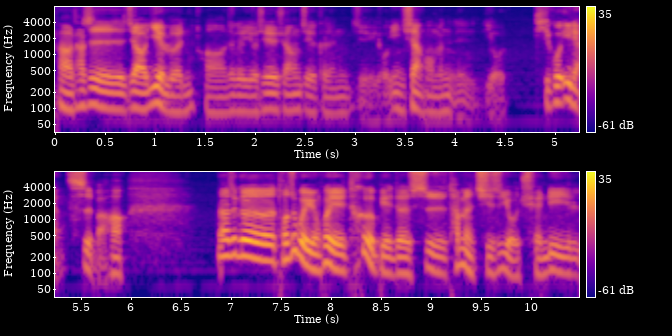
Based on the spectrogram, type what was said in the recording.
啊，他是叫叶伦啊。这个有些学长姐可能有印象，我们有提过一两次吧，哈。那这个投资委员会特别的是，他们其实有权利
